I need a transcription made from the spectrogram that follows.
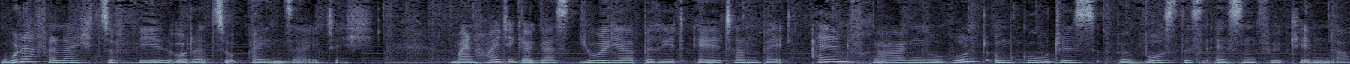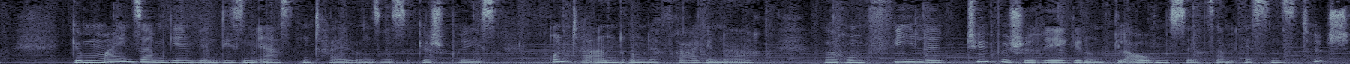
oder vielleicht zu viel oder zu einseitig? Mein heutiger Gast Julia berät Eltern bei allen Fragen rund um gutes, bewusstes Essen für Kinder. Gemeinsam gehen wir in diesem ersten Teil unseres Gesprächs unter anderem der Frage nach, warum viele typische Regeln und Glaubenssätze am Essenstisch,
